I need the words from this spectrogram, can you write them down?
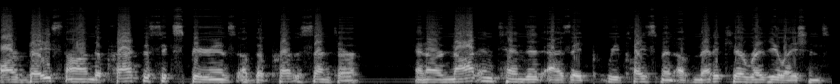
are based on the practice experience of the presenter and are not intended as a replacement of Medicare regulations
